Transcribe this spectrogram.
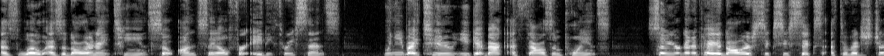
as low as $1.19, so on sale for 83 cents. When you buy two, you get back a thousand points. So you're going to pay $1.66 at the register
